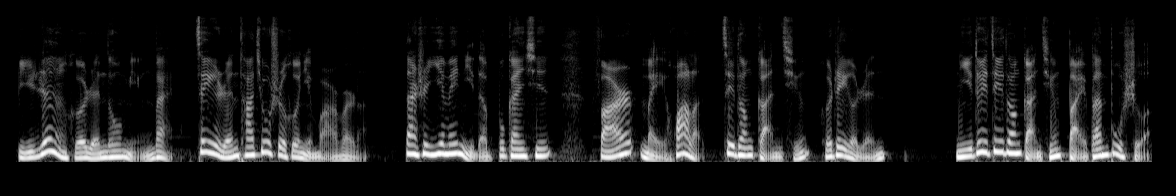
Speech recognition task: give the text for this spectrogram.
比任何人都明白，这个人他就是和你玩玩的，但是因为你的不甘心，反而美化了这段感情和这个人。你对这段感情百般不舍，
